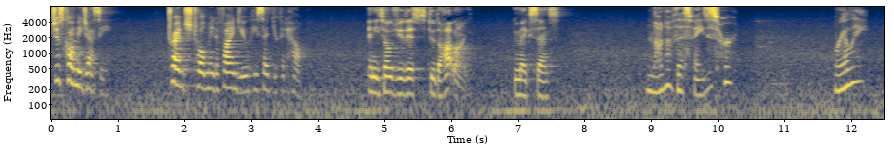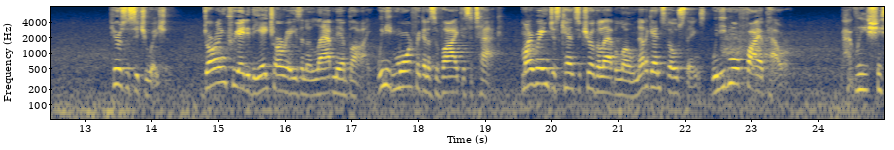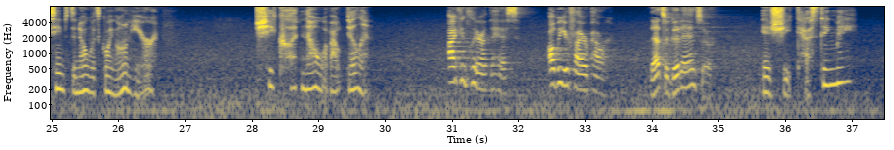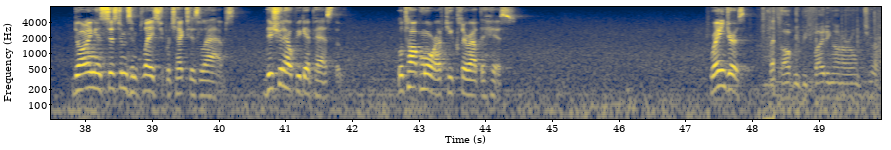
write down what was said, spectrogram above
Just call me Jesse. Trench told me to find you. He said you could help. And he told you this through the hotline. Makes sense. None of this fazes her? Really? Here's the situation. Darling created the HRAs in a lab nearby. We need more if we're gonna survive this attack. My rangers can't secure the lab alone, not against those things. We need more firepower. At least she seems to know what's going on here. She could know about Dylan. I can clear out the hiss. I'll be your firepower. That's a good answer. Is she testing me? Darling has systems in place to protect his labs. This should help you get past them. We'll talk more after you clear out the hiss. Rangers, Thought we'd be fighting on our own turf.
